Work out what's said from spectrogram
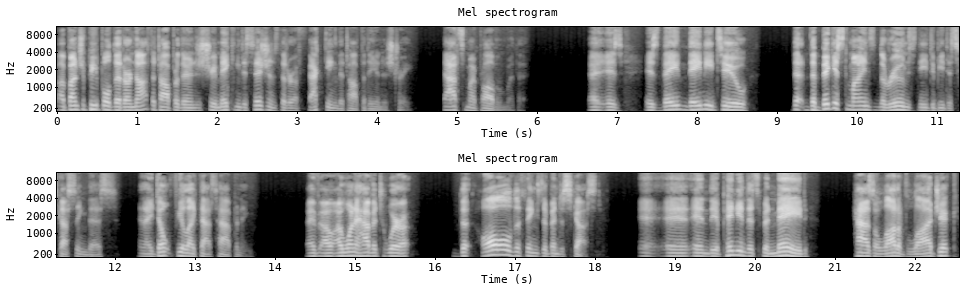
a bunch of people that are not the top of their industry making decisions that are affecting the top of the industry. That's my problem with it. Uh, Is is they they need to the the biggest minds in the rooms need to be discussing this, and I don't feel like that's happening. I, I, I want to have it to where the all the things have been discussed, and, and the opinion that's been made has a lot of logic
